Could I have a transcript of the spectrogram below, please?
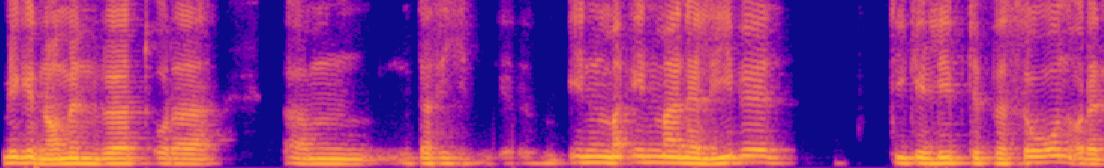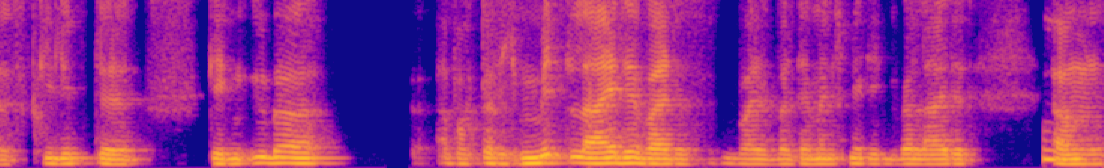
mir genommen wird oder ähm, dass ich in, in meiner Liebe die geliebte Person oder das geliebte Gegenüber einfach, dass ich mitleide, weil, das, weil, weil der Mensch mir gegenüber leidet. Mhm. Ähm,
